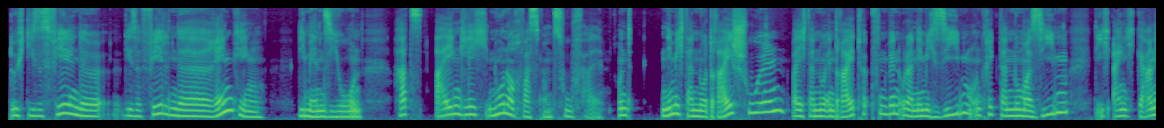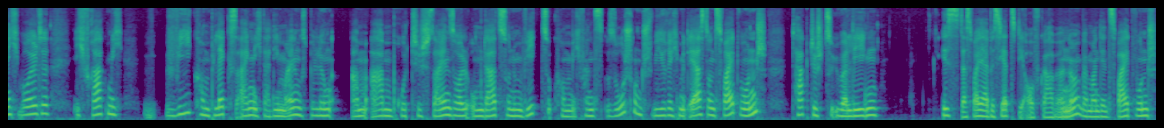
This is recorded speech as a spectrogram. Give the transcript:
durch dieses fehlende, diese fehlende Ranking, Dimension hat es eigentlich nur noch was von Zufall. Und nehme ich dann nur drei Schulen, weil ich dann nur in drei Töpfen bin, oder nehme ich sieben und kriege dann Nummer sieben, die ich eigentlich gar nicht wollte? Ich frage mich, wie komplex eigentlich da die Meinungsbildung am Abendbrottisch sein soll, um da zu einem Weg zu kommen. Ich fand es so schon schwierig, mit Erst- und Zweitwunsch taktisch zu überlegen, ist, das war ja bis jetzt die Aufgabe, ne? wenn man den Zweitwunsch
